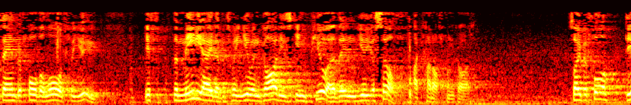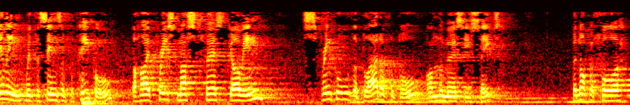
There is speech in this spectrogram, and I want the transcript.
stand before the Lord for you? If the mediator between you and God is impure, then you yourself are cut off from God. So before dealing with the sins of the people, the high priest must first go in, sprinkle the blood of the bull on the mercy seat, but not before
